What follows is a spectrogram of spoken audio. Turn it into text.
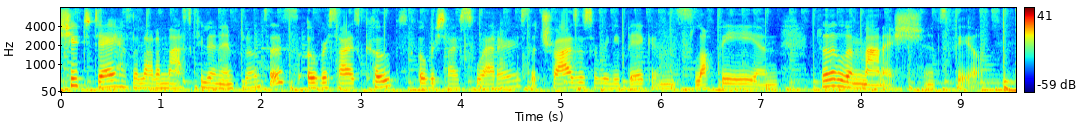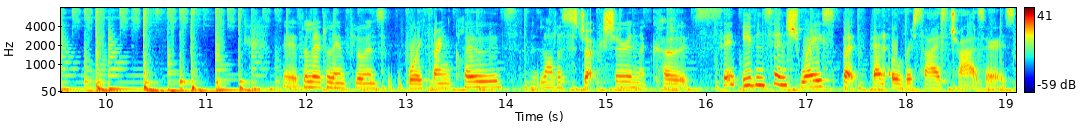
shoot today has a lot of masculine influences, oversized coats, oversized sweaters. The trousers are really big and sloppy and it's a little bit mannish in its feel. There's a little influence of the boyfriend clothes, a lot of structure in the coats, even cinched waist but then oversized trousers,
